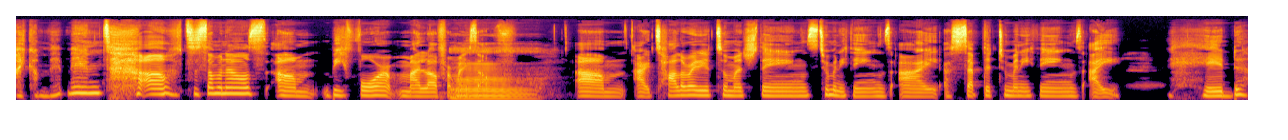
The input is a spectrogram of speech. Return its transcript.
my commitment um, to someone else um before my love for myself. Mm, um i tolerated too much things too many things. I accepted too many things. I hid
